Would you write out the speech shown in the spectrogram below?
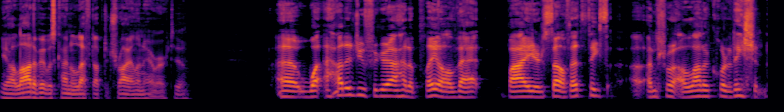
yeah, a lot of it was kind of left up to trial and error too. Uh, what? How did you figure out how to play all that by yourself? That takes, uh, I'm sure, a lot of coordination.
